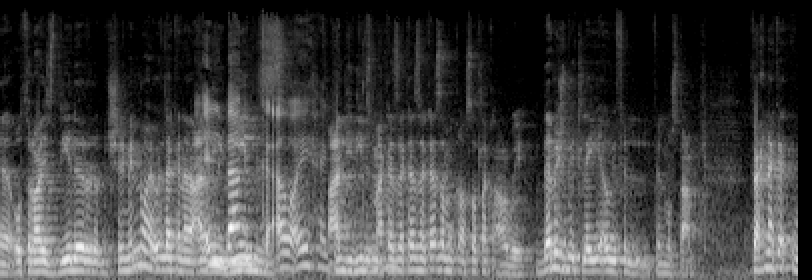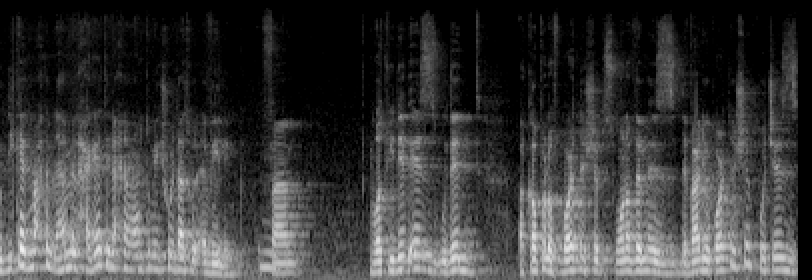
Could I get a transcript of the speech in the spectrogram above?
authorized dealer بتشتري منه هيقول لك أنا عندي البنك deals أو أي حاجة. عندي deals مع كذا كذا كذا ممكن أقسط لك العربيه ده مش بتلاقيه قوي في ال- في المستعمل. فإحنا ك... ودي كانت واحدة من أهم الحاجات اللي إحنا want to make sure that we're availing. ف what we did is we did a couple of partnerships. One of them is the valU partnership which is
